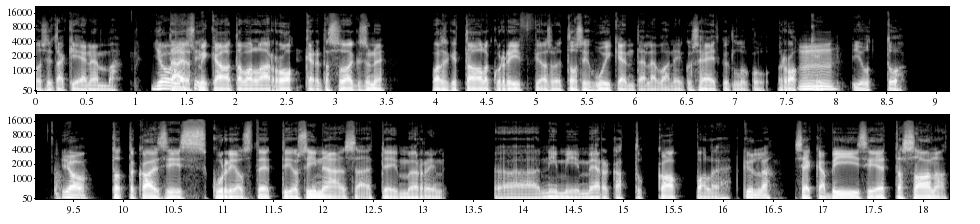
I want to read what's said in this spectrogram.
on sitäkin enemmän. Joo, Tämä jos si- mikä on tavallaan rockeri. Tässä on aika sellainen, varsinkin tämä alkuriffi on tosi huikenteleva niin kuin 70-luku rock-juttu. Mm. Joo, Totta kai siis kuriositeetti jo sinänsä, että Dave Murrayn ää, nimiin merkattu kappale kyllä. sekä biisi että sanat.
